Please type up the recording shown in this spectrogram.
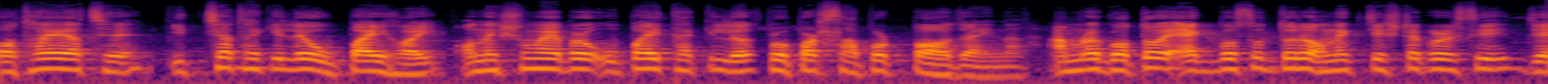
কথায় আছে, ইচ্ছা থাকিলে উপায় হয়। অনেক সময় আবার উপায় থাকিলেও প্রপার সাপোর্ট পাওয়া যায় না। আমরা গত এক বছর ধরে অনেক চেষ্টা করেছি যে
